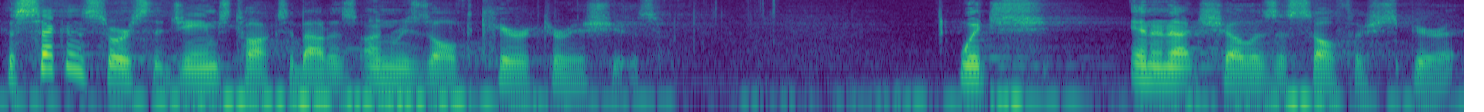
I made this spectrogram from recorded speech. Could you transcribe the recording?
the second source that James talks about is unresolved character issues, which, in a nutshell, is a selfish spirit.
